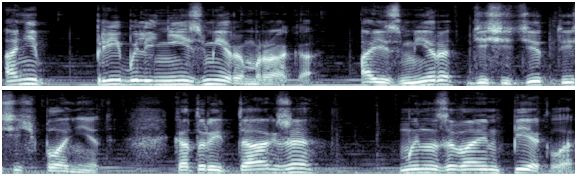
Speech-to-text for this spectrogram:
Они прибыли не из мира мрака, а из мира 10 тысяч планет, который также мы называем пекло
